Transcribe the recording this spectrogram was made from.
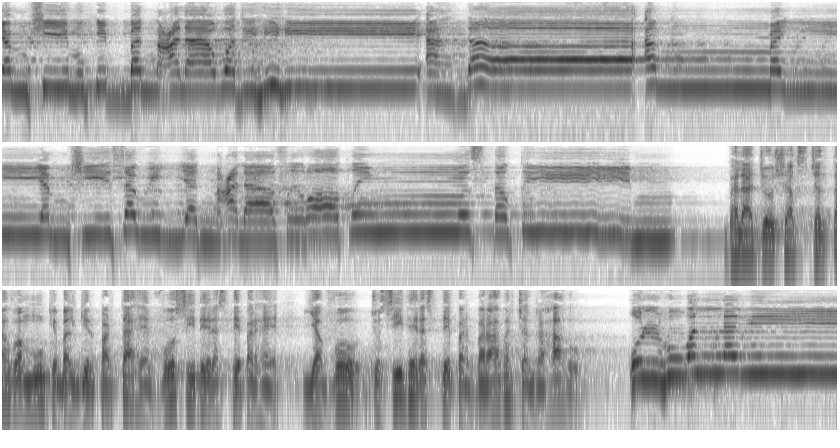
يمشي مكبا على وجهه أهداء أمن يمشي سويا على صراط مستقيم بھلا جو شخص چلتا ہوا منہ کے بل گر پڑتا ہے وہ سیدھے رستے پر ہے یا وہ جو سیدھے رستے پر برابر چل رہا ہو۔ قل هو الذي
